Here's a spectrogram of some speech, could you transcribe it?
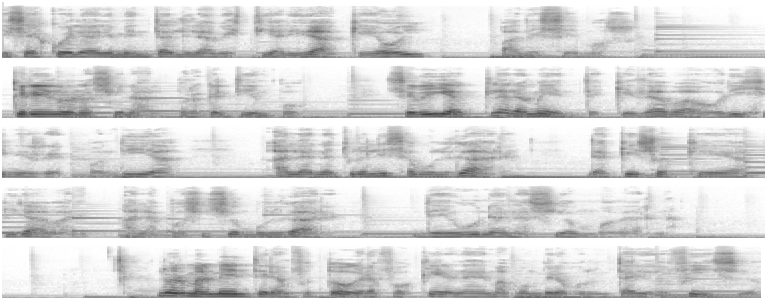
Esa escuela elemental de la bestialidad que hoy padecemos. Credo nacional, por aquel tiempo, se veía claramente que daba origen y respondía a la naturaleza vulgar de aquellos que aspiraban a la posición vulgar de una nación moderna. Normalmente eran fotógrafos que eran además bomberos voluntarios de oficio,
